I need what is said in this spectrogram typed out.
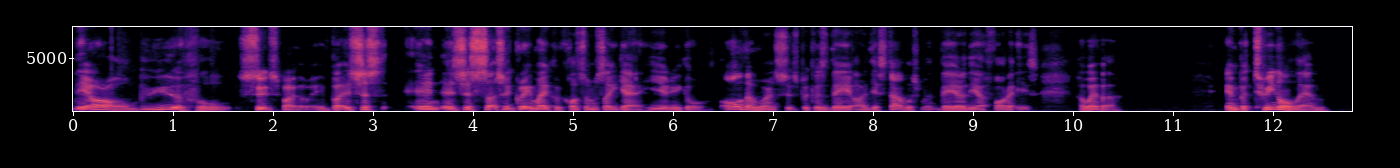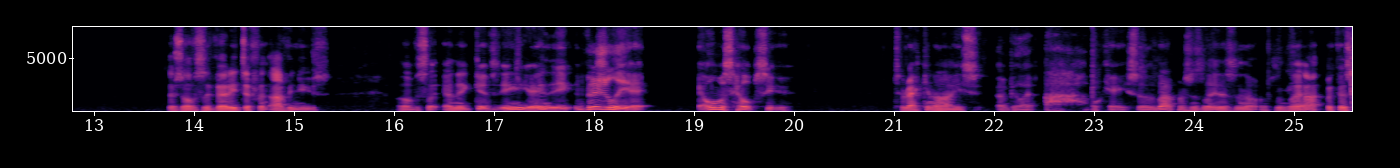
they are all beautiful suits, by the way. But it's just, it's just such a great microcosm. It's like, yeah, here you go. All of them wearing suits because they are the establishment. They are the authorities. However, in between all them, there's obviously very different avenues, obviously, and it gives it, it, visually it, it almost helps you to recognize and be like, ah, okay, so that person's like this and that person's like that because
